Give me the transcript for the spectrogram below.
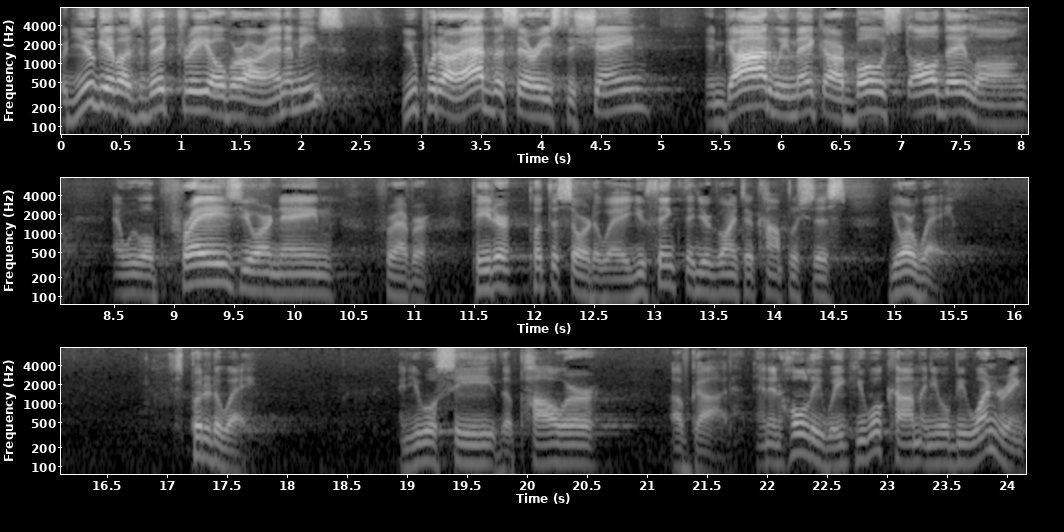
but you give us victory over our enemies. You put our adversaries to shame. In God we make our boast all day long, and we will praise your name forever. Peter, put the sword away. You think that you're going to accomplish this your way. Just put it away. And you will see the power of God. And in Holy Week, you will come and you will be wondering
